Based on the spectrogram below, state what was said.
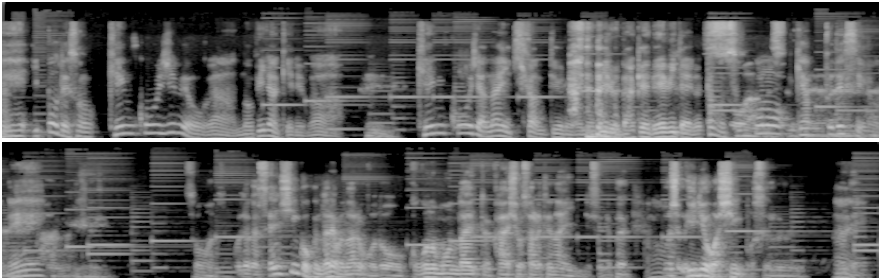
ね一方でその健康寿命が伸びなければうん健康じゃない期間っていうのが伸びるだけで みたいな多分そこのギャップですよね。はいそうなんです。だから先進国になればなるほど、ここの問題っていうのは解消されてないんですよ。やっぱりどうしても医療は進歩する。はい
